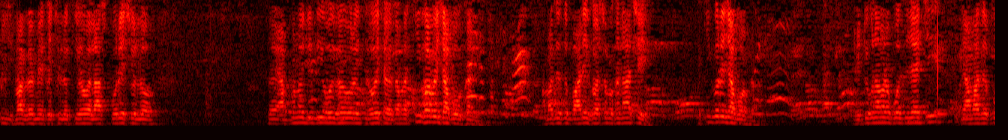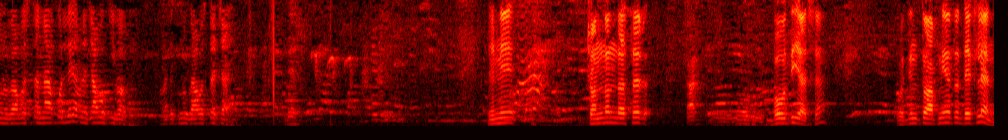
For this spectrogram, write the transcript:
কীভাবে মেখেছিল কীভাবে লাশ পড়েছিল তো এখনও যদি ওইভাবে হয়ে- হয়ে থাকে আমরা কীভাবে যাব ওখানে? আমাদের তো বাড়ি ঘর সব ওখানে আছে। তো কি করে যাব আমরা? এইটুকুন আমরা বলতে চাইছি যে আমাদের কোনো ব্যবস্থা না করলে আমরা যাব কীভাবে? আমাদের কোনো ব্যবস্থা চাই। বেশ। ইনি চন্দন দাসের বৌদি আছে। ওই দিন তো আপনিও তো দেখলেন।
